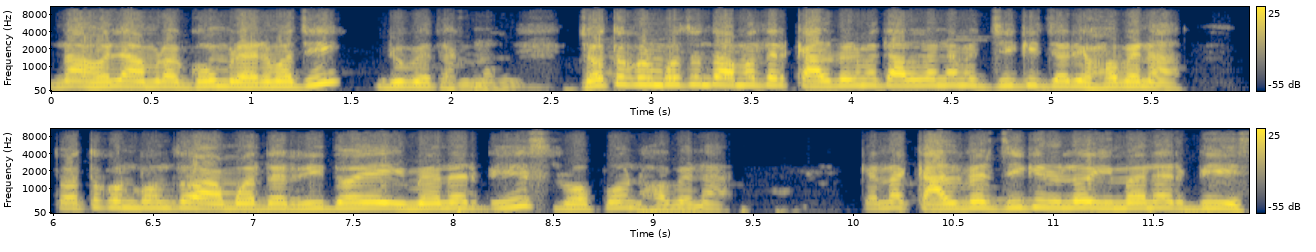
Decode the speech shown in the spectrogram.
না হলে আমরা গোমরাহের মাঝেই ডুবে থাকব। যতক্ষণ পর্যন্ত আমাদের কালবের মধ্যে আল্লাহ নামে জিকির জারি হবে না ততক্ষণ পর্যন্ত আমাদের হৃদয়ে ইমানের বীজ রোপণ হবে না। কেন কালবের জিকির হলো ইমানের বীজ।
